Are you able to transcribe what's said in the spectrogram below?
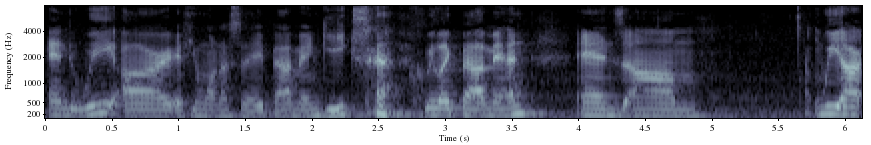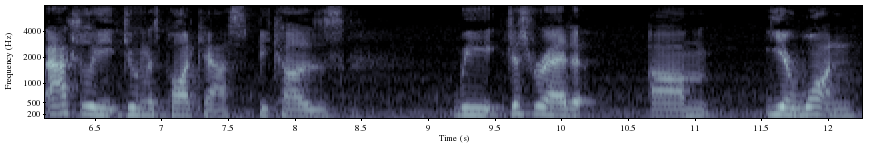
and we are, if you want to say, Batman geeks. we like Batman, and um, we are actually doing this podcast because we just read um, year one,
